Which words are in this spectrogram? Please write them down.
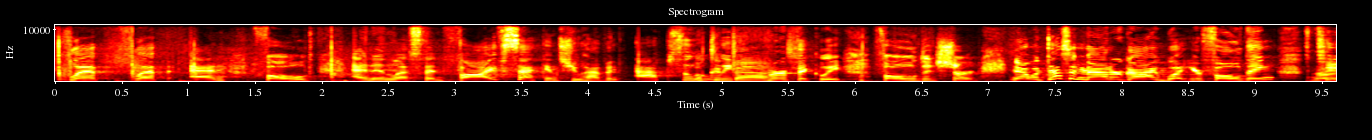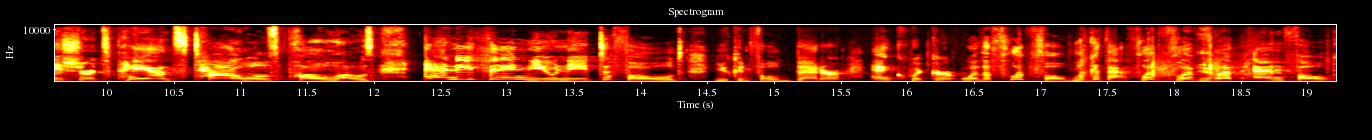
flip, flip, and fold. And in less than five seconds, you have an absolutely perfectly folded shirt. Now, it doesn't matter, Guy, what you're folding. Right. T-shirts, pants, towels, polos, anything you need to fold, you can fold better and quicker with a flip fold. Look at that. Flip, flip, yeah. flip, and fold.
